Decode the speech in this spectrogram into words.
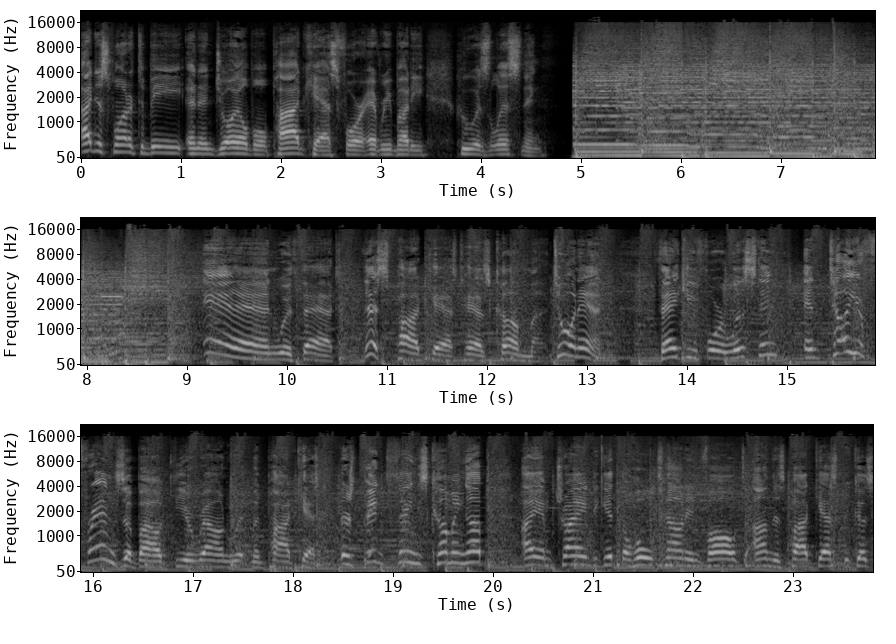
I just want it to be an enjoyable podcast for everybody who is listening. And with that, this podcast has come to an end. Thank you for listening and tell your friends about the Around Rittman podcast. There's big things coming up. I am trying to get the whole town involved on this podcast because,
